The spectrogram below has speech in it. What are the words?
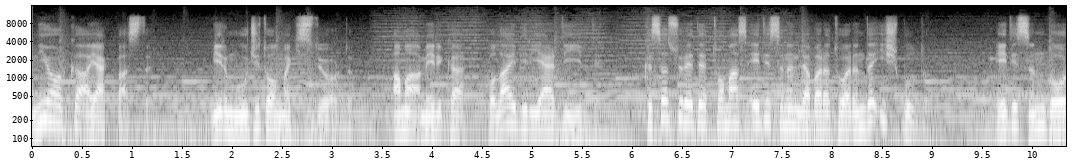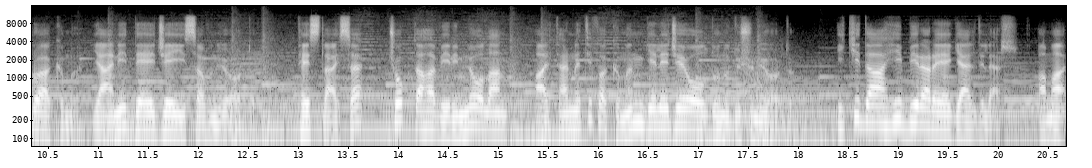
New York'a ayak bastı. Bir mucit olmak istiyordu. Ama Amerika kolay bir yer değildi. Kısa sürede Thomas Edison'ın laboratuvarında iş buldu. Edison doğru akımı yani DC'yi savunuyordu. Tesla ise çok daha verimli olan alternatif akımın geleceği olduğunu düşünüyordu. İki dahi bir araya geldiler ama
